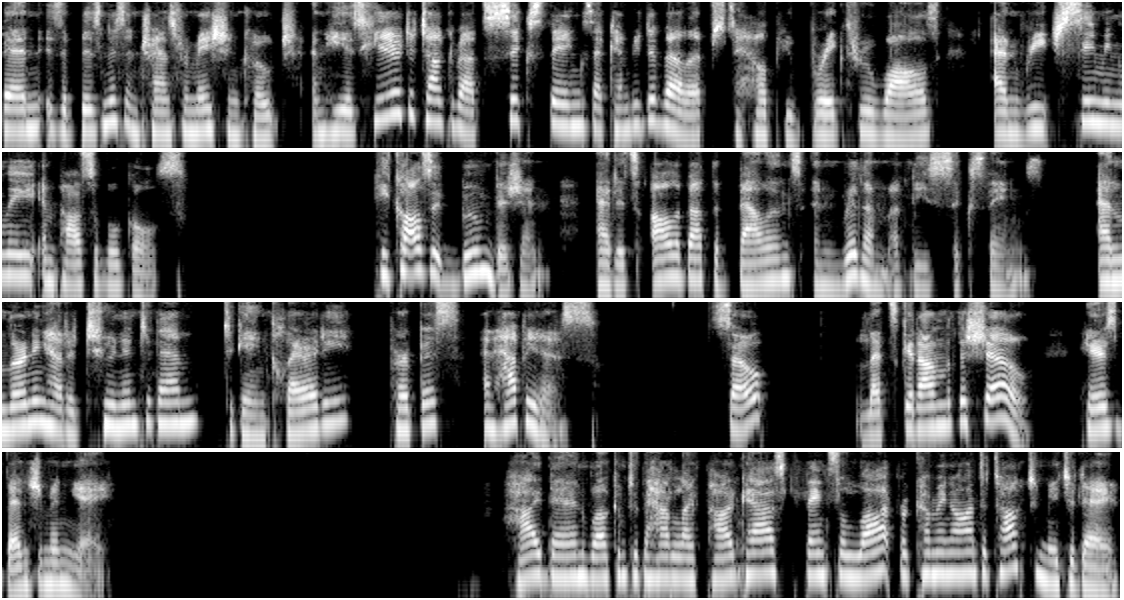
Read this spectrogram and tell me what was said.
Ben is a business and transformation coach, and he is here to talk about six things that can be developed to help you break through walls and reach seemingly impossible goals. He calls it boom vision, and it's all about the balance and rhythm of these six things and learning how to tune into them to gain clarity, purpose, and happiness. So let's get on with the show. Here's Benjamin Yeh. Hi, Ben. Welcome to the How to Life podcast. Thanks a lot for coming on to talk to me today.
